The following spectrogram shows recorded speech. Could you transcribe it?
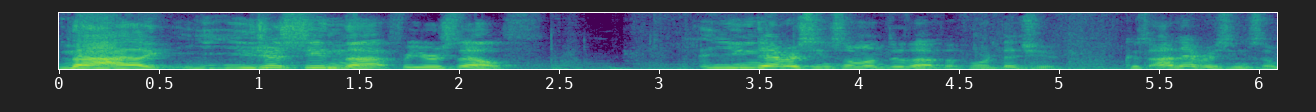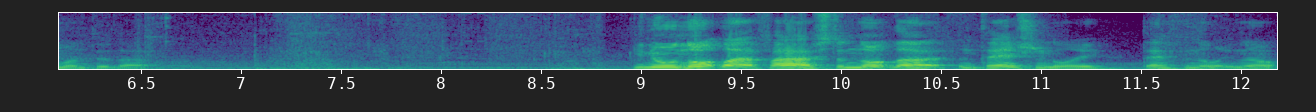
Nah, like, you just seen that for yourself. You never seen someone do that before, did you? Because I never seen someone do that. You know, not that fast and not that intentionally. Definitely not.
